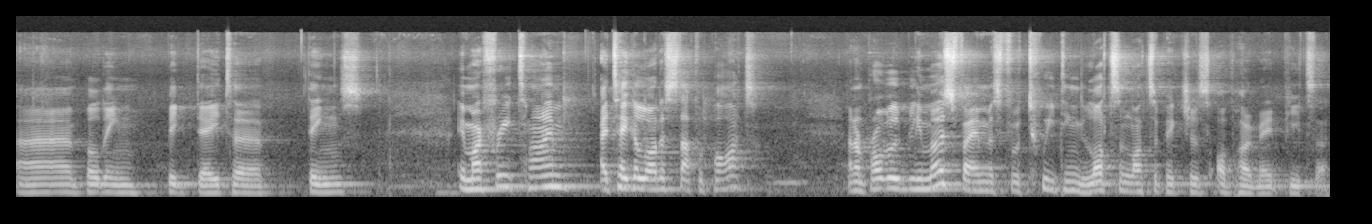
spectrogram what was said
uh, building big data things. In my free time, I take a lot of stuff apart, and I'm probably most famous for tweeting lots and lots of pictures of homemade pizza.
